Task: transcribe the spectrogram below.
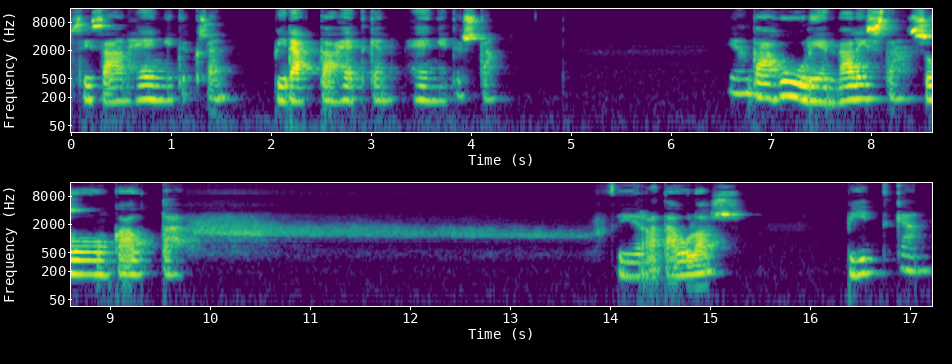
sisään hengityksen, pidättää hetken hengitystä ja antaa huulien välistä suun kautta virrata ulos pitkän,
